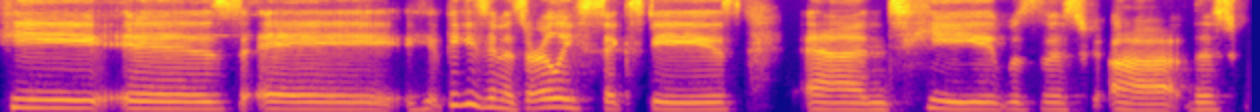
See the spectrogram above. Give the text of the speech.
He is a i think he's in his early 60s and he was this uh, this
